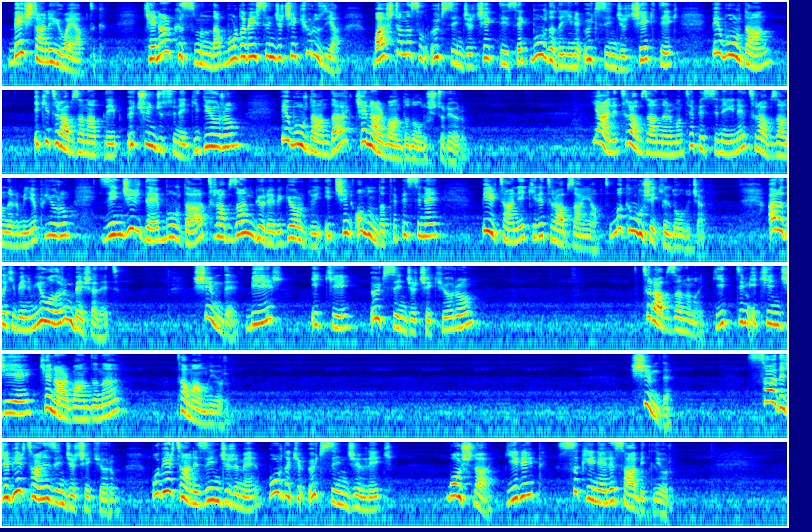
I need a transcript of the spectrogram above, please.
5 tane yuva yaptık. Kenar kısmında burada 5 zincir çekiyoruz ya. Başta nasıl 3 zincir çektiysek burada da yine 3 zincir çektik. Ve buradan 2 trabzan atlayıp üçüncüsüne gidiyorum. Ve buradan da kenar bandını oluşturuyorum. Yani trabzanlarımın tepesine yine trabzanlarımı yapıyorum. Zincir de burada trabzan görevi gördüğü için onun da tepesine bir tane ikili trabzan yaptım. Bakın bu şekilde olacak. Aradaki benim yuvalarım 5 adet. Şimdi 1, 2, 3 zincir çekiyorum. Trabzanıma gittim ikinciye. Kenar bandını tamamlıyorum. Şimdi sadece bir tane zincir çekiyorum. Bu bir tane zincirimi buradaki 3 zincirlik boşluğa girip sık iğne ile sabitliyorum.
